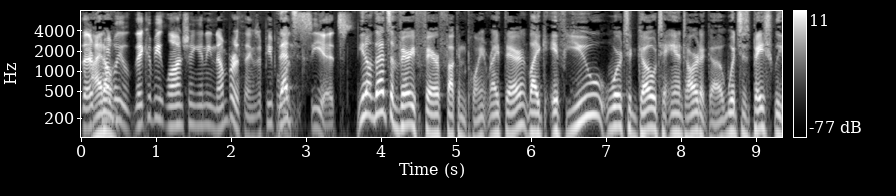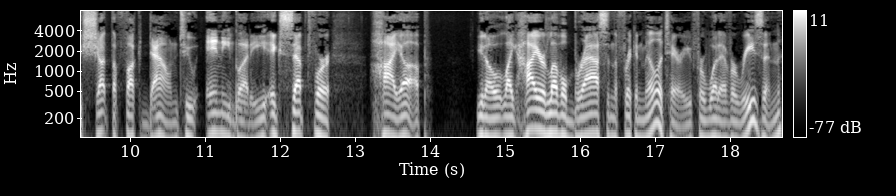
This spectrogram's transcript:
They're I don't- probably they could be launching any number of things, and people That's- wouldn't see it. You know, that's a very fair fucking point right there. Like, if you were to go to Antarctica, which is basically shut the fuck down to anybody except for high up, you know, like higher level brass in the freaking military for whatever reason.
